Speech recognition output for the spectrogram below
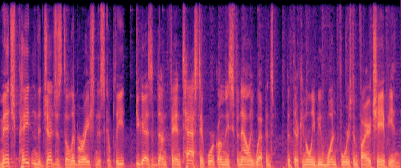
Mitch, Peyton, the judge's deliberation is complete. You guys have done fantastic work on these finale weapons, but there can only be one Forged in Fire champion.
